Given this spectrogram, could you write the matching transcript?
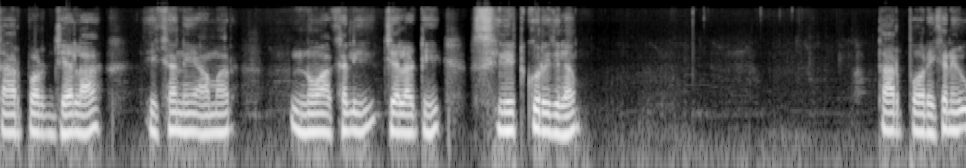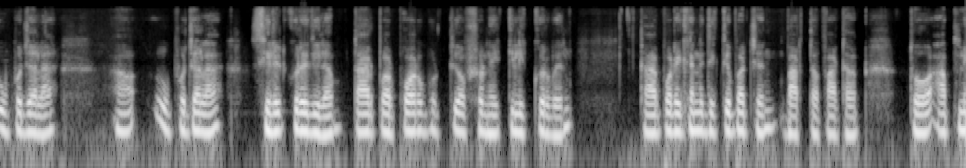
তারপর জেলা, এখানে আমার নোয়াখালী জেলাটি সিলেক্ট করে দিলাম। তারপর এখানে উপজেলা উপজেলা সিলেক্ট করে দিলাম। তারপর পরবর্তী অপশনে ক্লিক করবেন। তারপর এখানে দেখতে পাচ্ছেন বার্তা পাঠান। তো আপনি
